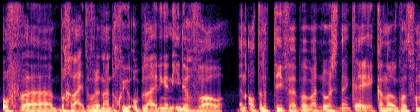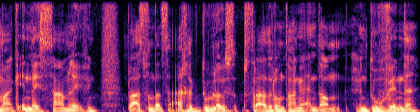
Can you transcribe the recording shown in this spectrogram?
Of begeleid worden naar de goede opleiding. En in ieder geval een alternatief hebben waardoor ze denken: hey, ik kan er ook wat van maken in deze samenleving. In plaats van dat ze eigenlijk doelloos op straat rondhangen en dan hun doel vinden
